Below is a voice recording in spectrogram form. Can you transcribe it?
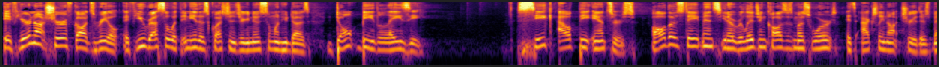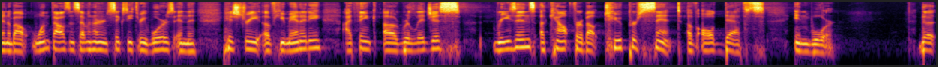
if you're not sure if God's real, if you wrestle with any of those questions or you know someone who does, don't be lazy. Seek out the answers all those statements, you know, religion causes most wars, it's actually not true. There's been about 1,763 wars in the history of humanity. I think uh, religious reasons account for about 2% of all deaths in war. The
